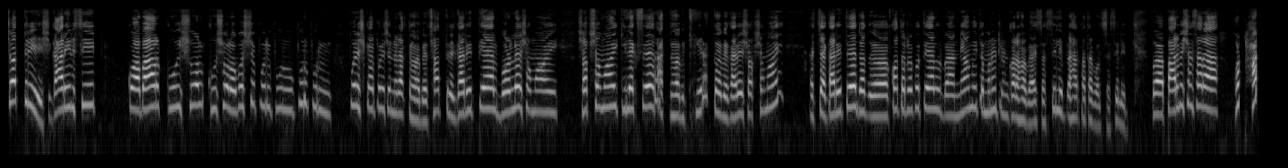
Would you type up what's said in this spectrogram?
৩৬ গাড়ির সিট কভার কুশল কুশল অবশ্যই পুরি পুরু পুরোপুরি পরিষ্কার পরিচ্ছন্ন রাখতে হবে। ৩৭ গাড়ির তেল ভরলে সময় সবসময় কি লেখছে রাখতে হবে। কী রাখতে হবে? গাড়ি সবসময় আচ্ছা গাড়িতে কতটুকু তেল নিয়মিত মনিটরিং করা হবে। আচ্ছা স্লিপ রাখার কথা বলছে স্লিপ। পারমিশন ছাড়া হুটহাট,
